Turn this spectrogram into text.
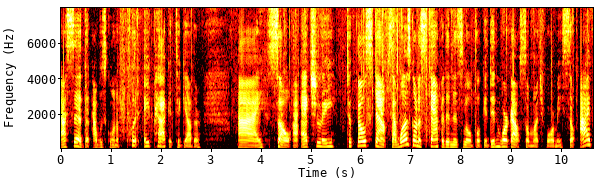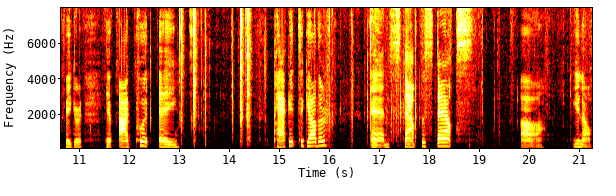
I said that I was going to put a packet together. I So I actually took those stamps. I was going to stamp it in this little book. It didn't work out so much for me. So I figured if I put a packet together and stamp the stamps, uh, you know,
